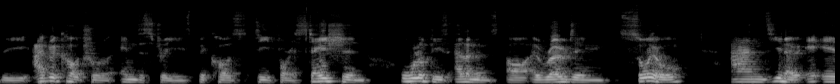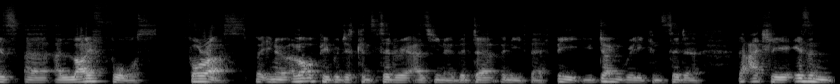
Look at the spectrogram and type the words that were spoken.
the agricultural industries, because deforestation, all of these elements are eroding soil. And, you know, it is a, a life force for us. But, you know, a lot of people just consider it as, you know, the dirt beneath their feet. You don't really consider that actually it isn't,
